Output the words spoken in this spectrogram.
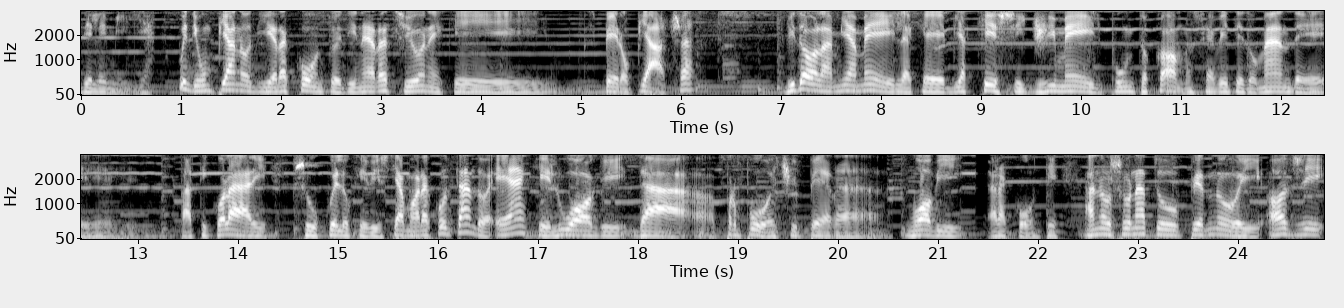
dell'Emilia. Quindi un piano di racconto e di narrazione che spero piaccia. Vi do la mia mail che è biacchessigmail.com se avete domande particolari su quello che vi stiamo raccontando e anche luoghi da uh, proporci per uh, nuovi racconti. Hanno suonato per noi oggi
